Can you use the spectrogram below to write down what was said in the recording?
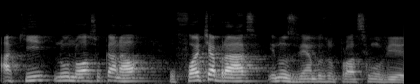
aqui no nosso canal. Um forte abraço e nos vemos no próximo vídeo.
